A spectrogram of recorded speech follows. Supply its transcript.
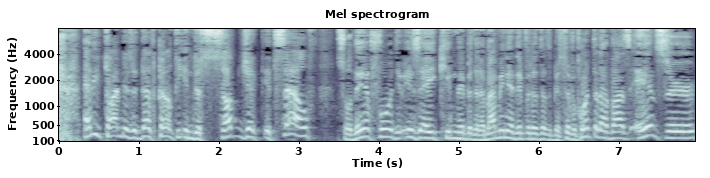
Anytime there's a death penalty in the subject itself, so therefore there is a kimne b'derabamini, and therefore does the So according to Rava's answer,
